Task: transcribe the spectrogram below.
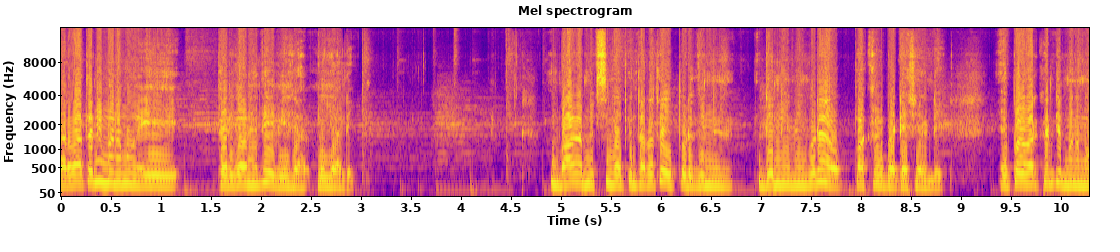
తర్వాతనే మనము ఈ పెరుగు అనేది వేయాలి. వేయాలి బాగా మిక్సింగ్ అయిపోయిన తర్వాత ఇప్పుడు దీన్ని దీన్ని కూడా పక్కకు పెట్టేసేయండి. ఎప్పటి వరకు అంటే మనము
